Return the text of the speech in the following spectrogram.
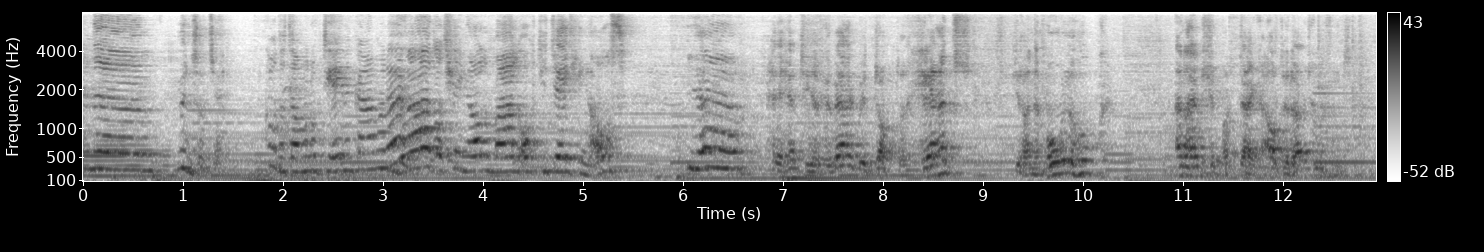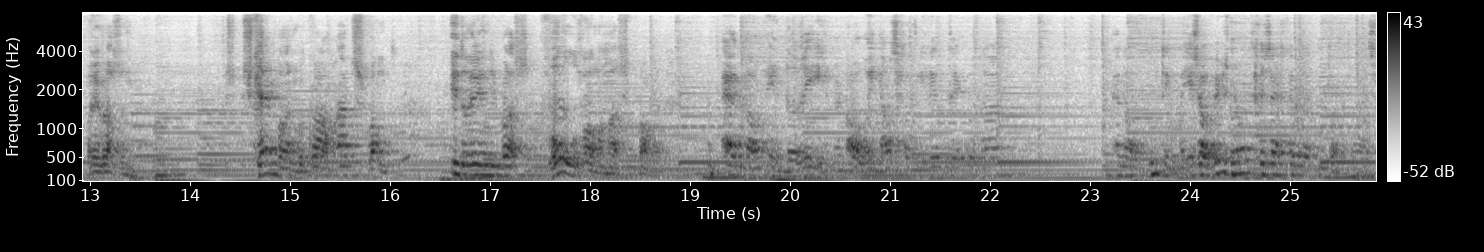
En eh, munseltje. Kon het allemaal op die ene kamer uit? Ja, dat ging allemaal, op die tijd ging alles. Ja. Hij heeft hier gewerkt bij dokter Gerrits, hier aan de molenhoek. En daar hebben ze praktijk altijd uitgeoefend. Maar hij was een schijnbaar een bekwaam arts, want iedereen die was vol van hem als. En dan in de regen een oude jas had hij heel dikwijls aan. En dan ontmoet ik, maar je zou heus nooit gezegd hebben dat ik een dokter was.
